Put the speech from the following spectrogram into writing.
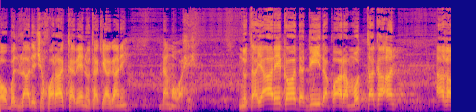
او بل دا دی چې خوراک کوي نو تکیاګانې دا مه وهې نو تیار یې کو د دوی دپاره متکئن هغه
